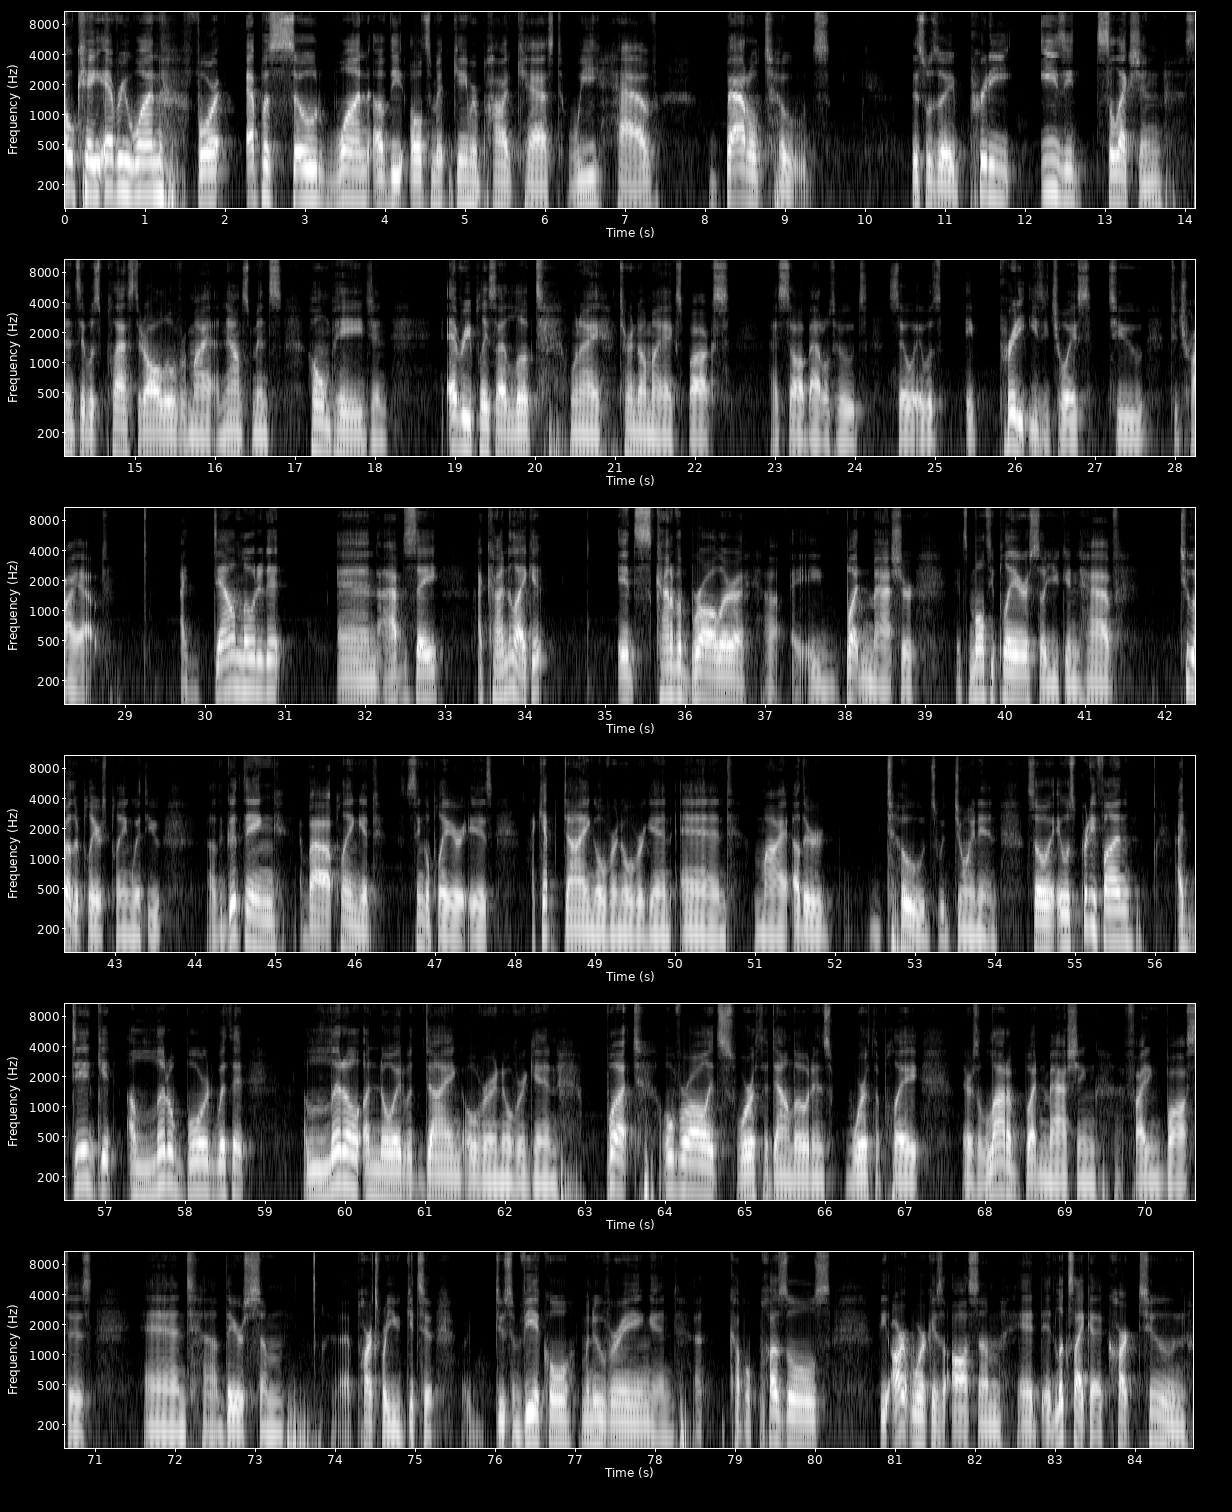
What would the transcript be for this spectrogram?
Okay, everyone, for episode one of the Ultimate Gamer podcast, we have Battletoads. This was a pretty easy selection since it was plastered all over my announcements homepage and every place I looked when I turned on my Xbox, I saw Battletoads. So it was a pretty easy choice to to try out. I downloaded it, and I have to say, I kind of like it. It's kind of a brawler, a, a button masher. It's multiplayer, so you can have two other players playing with you. Uh, the good thing about playing it single player is I kept dying over and over again, and my other toads would join in. So it was pretty fun. I did get a little bored with it a little annoyed with dying over and over again, but overall it's worth a download and it's worth a play. There's a lot of button mashing, fighting bosses, and um, there's some uh, parts where you get to do some vehicle maneuvering and a couple puzzles. The artwork is awesome. It it looks like a cartoon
